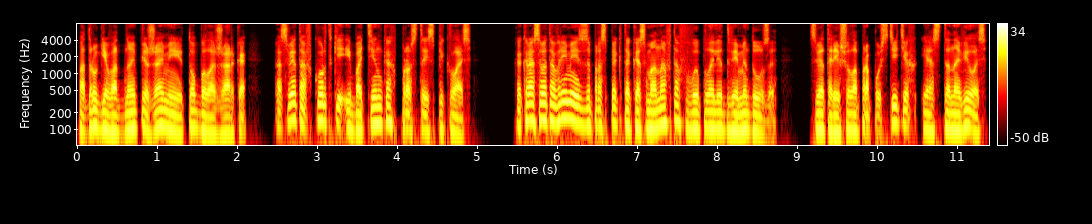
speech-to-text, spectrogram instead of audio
Подруге в одной пижаме и то было жарко, а Света в куртке и ботинках просто испеклась. Как раз в это время из-за проспекта космонавтов выплыли две медузы. Света решила пропустить их и остановилась,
